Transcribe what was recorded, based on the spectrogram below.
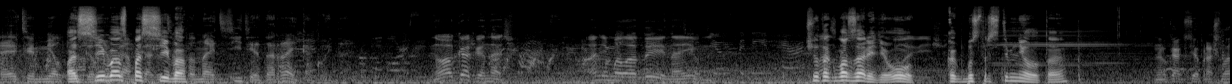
Этим мелким Спасибо, спасибо. кажется, что Найт-Сити это рай какой-то. Ну а как иначе? Они молодые, наивные. Че так базарите? О, как быстро стемнело-то, а? Ну как все прошло?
